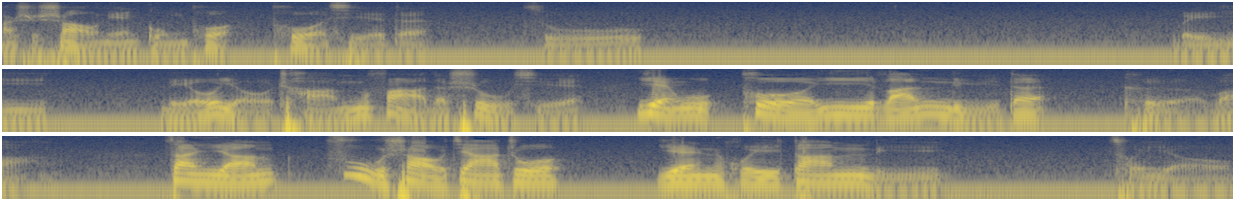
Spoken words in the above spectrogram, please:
而是少年拱破破鞋的足。唯一留有长发的数学，厌恶破衣褴褛的渴望，赞扬富少家桌，烟灰缸里存有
